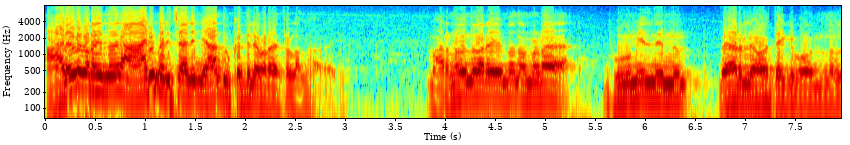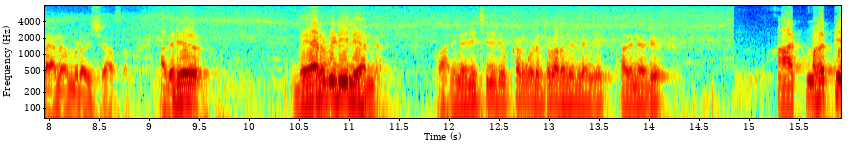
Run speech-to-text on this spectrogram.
ആളുകൾ പറയുന്നത് ആര് മരിച്ചാലും ഞാൻ ദുഃഖത്തിലേ പറയത്തുള്ളൂ എന്നാണ് പറയുന്നത്. മരണം എന്ന് പറയുമ്പോൾ നമ്മുടെ ഭൂമിയിൽ നിന്നും വേറൊരു ലോകത്തേക്ക് പോകുന്നു എന്നുള്ളതാണ് നമ്മുടെ വിശ്വാസം. അതൊരു വേർപിടിയിൽ തന്നെ. അപ്പോൾ അതിനൊരു ഇച്ചിരി ദുഃഖം കൊടുത്ത് പറഞ്ഞില്ലെങ്കിൽ അതിനൊരു ആത്മഹത്യ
